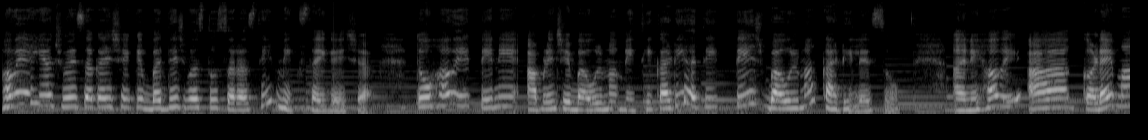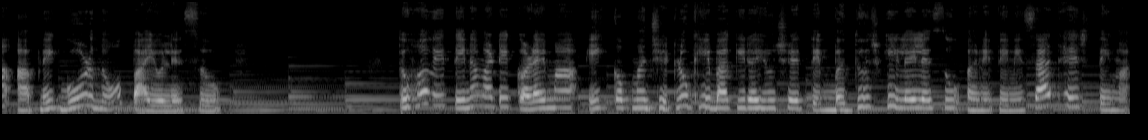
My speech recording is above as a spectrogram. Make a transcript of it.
હવે અહીંયા જોઈ શકાય છે કે બધી જ વસ્તુ સરસથી મિક્સ થઈ ગઈ છે. તો હવે તેને આપણે જે બાઉલમાં મેથી કાઢી હતી તે જ બાઉલમાં કાઢી લેશું. અને હવે આ કડાઈમાં આપણે ગોળનો પાયો લેશું. તો હવે તેના માટે કડાઈમાં એક કપમાં જેટલું ઘી બાકી રહ્યું છે તે બધું જ ઘી લઈ લેશું અને તેની સાથે જ તેમાં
